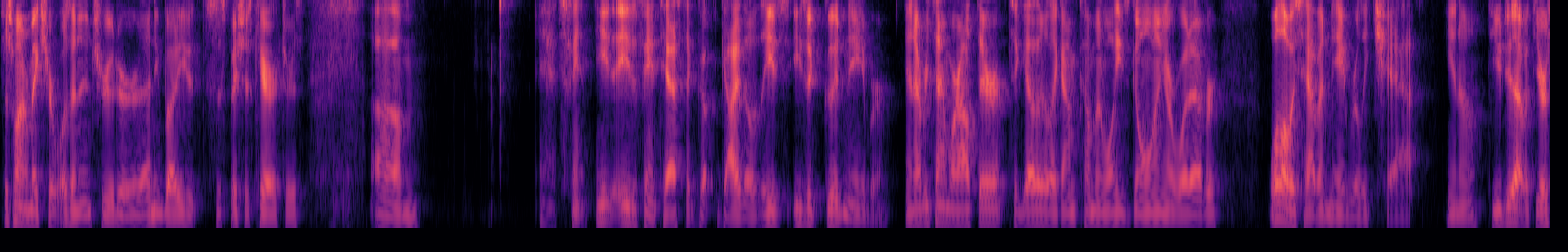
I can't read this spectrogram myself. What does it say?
Just want to make sure it wasn't an intruder or anybody who suspicious characters. Um, yeah, it's fan. He, he's a fantastic guy though. He's he's a good neighbor, and every time we're out there together, like I'm coming while he's going or whatever, we'll always have a neighborly chat. You know, do you do that with yours?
